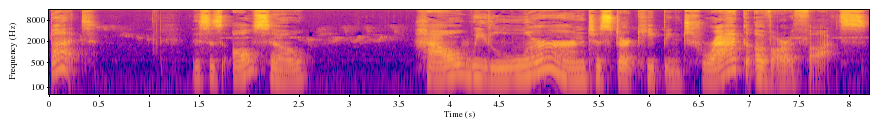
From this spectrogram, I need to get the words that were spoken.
But this is also how we learn to start keeping track of our thoughts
